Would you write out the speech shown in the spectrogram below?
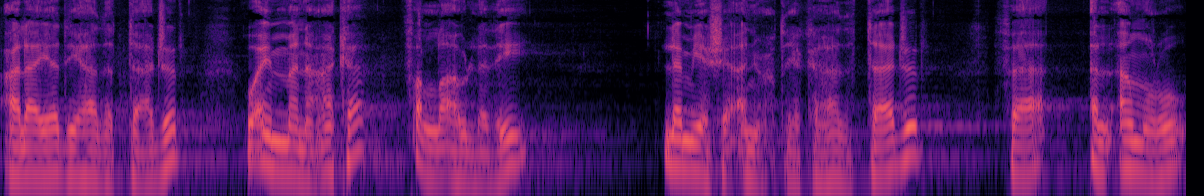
على يد هذا التاجر. وإن منعك فالله الذي لم يشأ أن يعطيك هذا التاجر فالأمر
